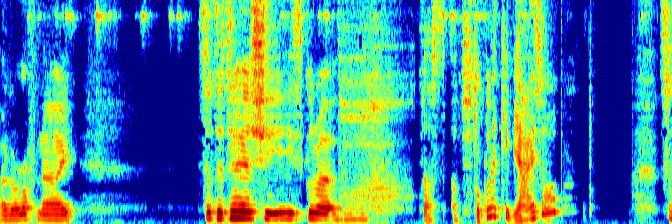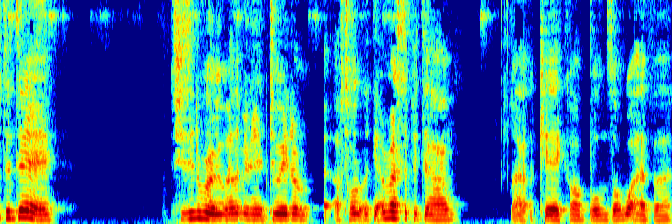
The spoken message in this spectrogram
a rough night. So today she's gonna, that's, I'm struggling to keep my eyes open. So today, she's in a room at the minute doing a, I've told her to get a recipe down like a cake or buns or whatever.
